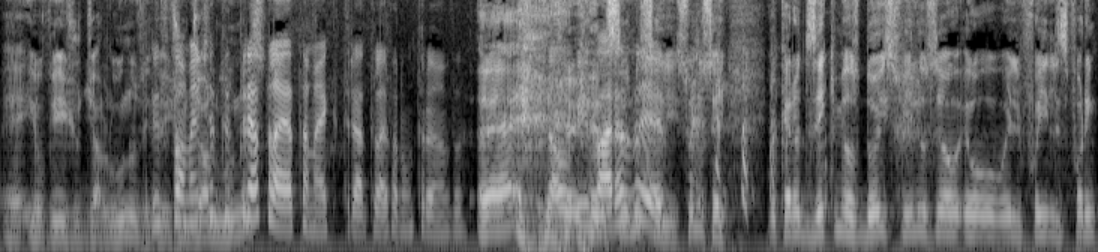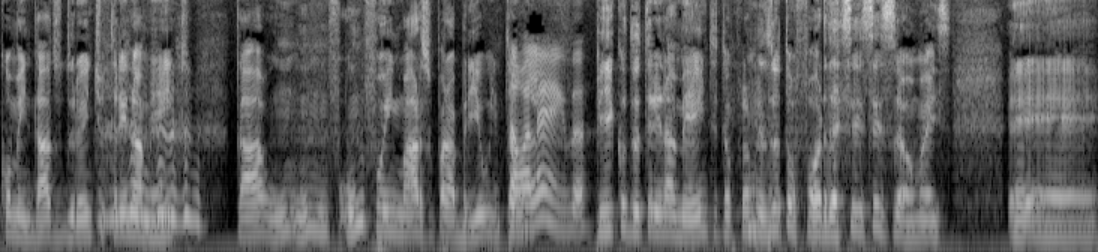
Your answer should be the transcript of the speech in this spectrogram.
é, eu vejo de alunos e vejo de alunos. entre triatleta, né? Que triatleta não transa. É, Já ouvi várias isso eu não vezes. sei, isso eu não sei. Eu quero dizer que meus dois filhos, eu, eu, ele foi, eles foram encomendados durante o treinamento, tá? Um, um, um foi em março para abril, então. Então é lenda. Pico do treinamento, então pelo menos eu tô fora dessa exceção, mas. É,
